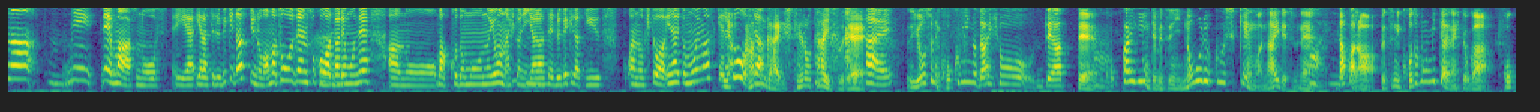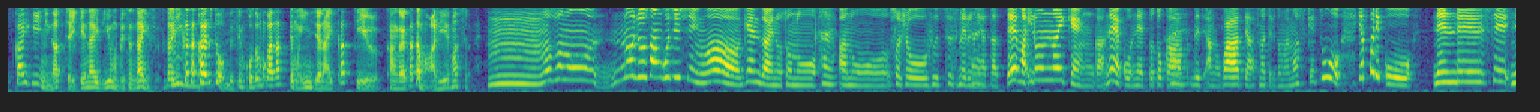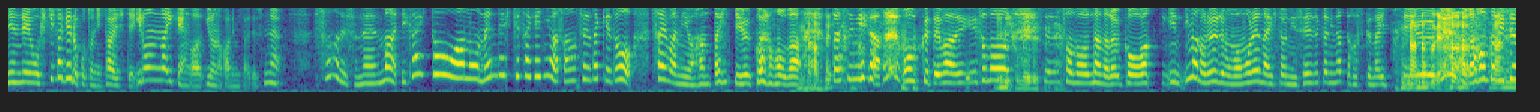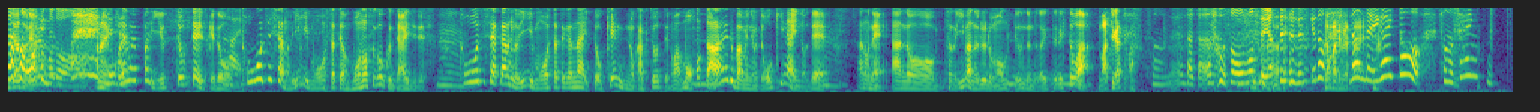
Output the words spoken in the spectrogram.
にね、まあそのややらせるべきだっていうのはまあ当然そこは誰もね、あのまあ子供のような人にやらせるべきだっていう、あの人はいないと思いますけれど、案外ステロタイプであ はい。要するに国民の代表であって、うん。国会議員って別に能力試験はないですよね、はい。だから別に子供みたいな人が国会議員になっちゃいけない理由も別にないんですよ。だから言い方変えると別に子供がなってもいいんじゃないかっていう考え方もありえますよね。うーん、まあその農場さんご自身は現在のその、はい。あの訴訟をふ進めるにあたって、まあいろんな意見がね、こうネットとかで、あのわーって集まってると思いますけど、やっぱりこう年齢性年齢を引き下げることに対していろんな意見が世の中あるみたいですね。そうですね、まあ、意外とあの年齢引き下げには賛成だけど裁判には反対っていう声の方が私には多くて、まあ、そ意の味不明ですね。そのなんだろうこうわい今のルールも守れない人に政治家になってほしくないっていうなんだそりゃ。のが本当に一番多い。あのね、これはやっぱり言っておきたいですけど、はい。当事者の異議申し立てはものすごく大事です。うん。当事者からの異議申し立てがないと権利の拡張っていうのはもう本当あらゆる場面において起きないので、あのね、あのその今のルールを守ってうんぬんとか言ってる人は間違ってます。そうね、だからそうそう思ってやってるんですけど なんで意外とその選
